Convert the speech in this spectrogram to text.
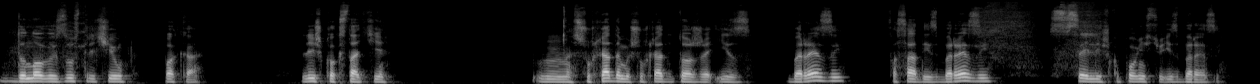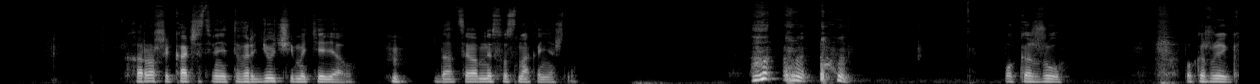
До нових зустрічей. Пока. Ліжко, кстати, з шухлядами. Шухляди теж із берези. Фасади із берези. Все ліжко повністю із берези. Хороший, качественний, твердючий матеріал. Хм, да, це вам не сосна, звісно. Покажу. Покажу, як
